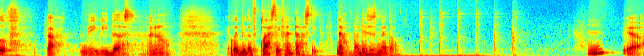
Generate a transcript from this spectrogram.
Oof. Oh, maybe it does. I don't know. A little bit of plastic, fantastic. No, but this is metal. Hmm? Yeah.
